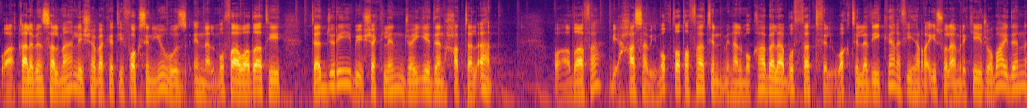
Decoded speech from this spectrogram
وقال بن سلمان لشبكة فوكس نيوز إن المفاوضات تجري بشكل جيد حتى الآن وأضاف بحسب مقتطفات من المقابلة بثت في الوقت الذي كان فيه الرئيس الأمريكي جو بايدن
